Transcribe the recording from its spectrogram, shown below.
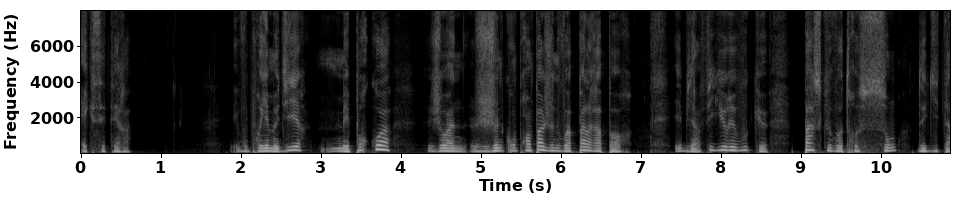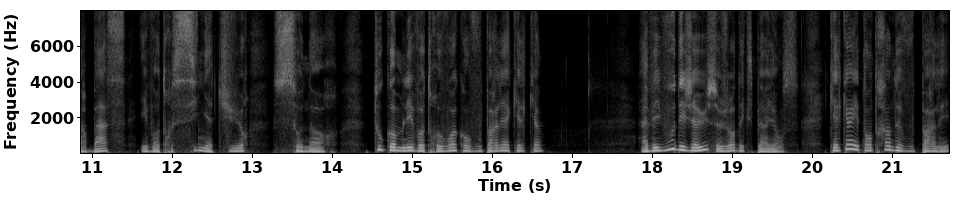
etc. Et vous pourriez me dire, mais pourquoi, Johan? Je ne comprends pas, je ne vois pas le rapport. Eh bien, figurez-vous que parce que votre son de guitare basse est votre signature sonore. tout comme l'est votre voix quand vous parlez à quelqu'un. Avez-vous déjà eu ce genre d'expérience? Quelqu'un est en train de vous parler,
